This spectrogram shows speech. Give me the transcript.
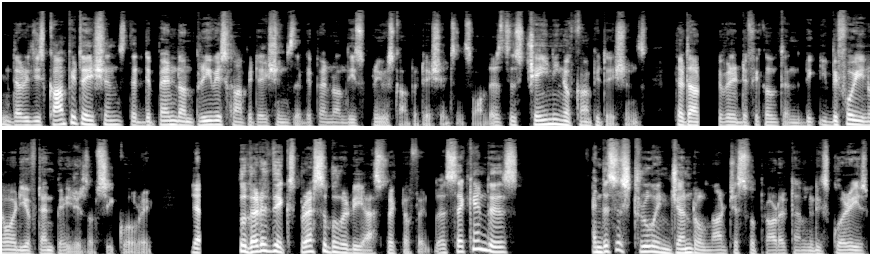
there are these computations that depend on previous computations that depend on these previous computations and so on. There's this chaining of computations that are very difficult. And before you know it, you have 10 pages of SQL, right? Yeah. So that is the expressibility aspect of it. The second is, and this is true in general, not just for product analytics queries,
